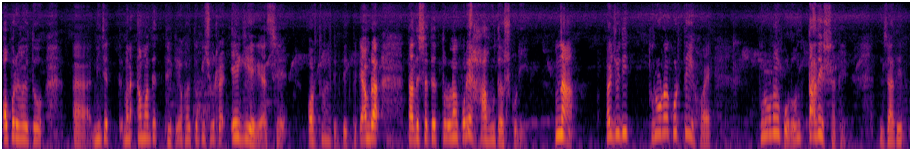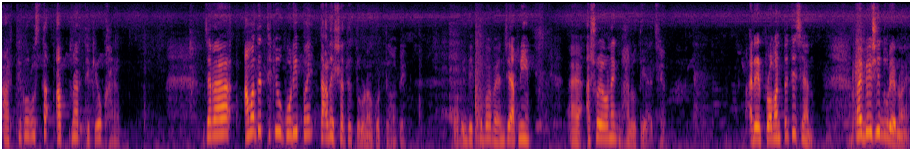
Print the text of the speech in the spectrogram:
অপরে হয়তো নিজের মানে আমাদের থেকে হয়তো কিছুটা এগিয়ে গেছে অর্থনৈতিক দিক থেকে। আমরা তাদের সাথে তুলনা করে হাহুতাশ করি। না, ভাই, যদি তুলনা করতেই হয়, তুলনা করুন তাদের সাথে। যাদের আর্থিক অবস্থা আপনার থেকেও খারাপ। যারা আমাদের থেকেও গরিব হয় তাদের সাথে তুলনা করতে হবে। তবেই দেখতে পাবেন যে আপনি আসলে অনেক ভালোতে আছেন। আর এর প্রমাণ পেতে চান ভাই, বেশি দূরে নয়।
